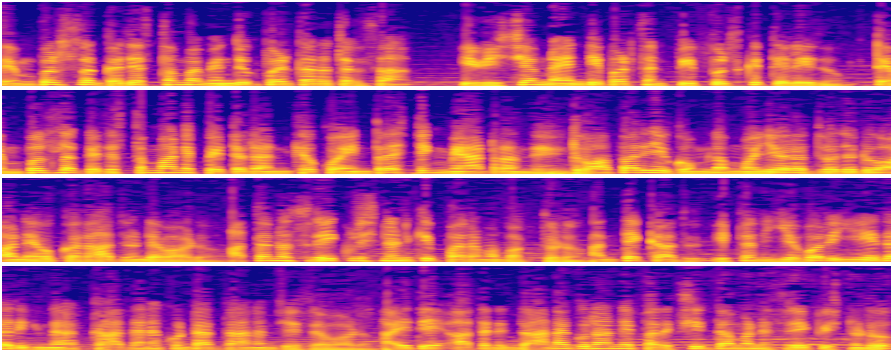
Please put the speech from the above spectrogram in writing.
టెంపుల్స్లో గజస్తంభం ఎందుకు పెడతారో తెలుసా? ఈ విషయం నైన్టీ పర్సెంట్ పీపుల్స్కి తెలియదు టెంపుల్స్లో గజస్తంభాన్ని పెట్టడానికి ఒక ఇంట్రెస్టింగ్ మ్యాటర్ ఉంది. ద్వాపర యుగంలో మయూర ధ్వజుడు అనే ఒక రాజు ఉండేవాడు. అతను శ్రీకృష్ణునికి పరమ భక్తుడు. అంతేకాదు ఇతను ఎవరు ఏదరిగినా కాదనకుండా దానం చేసేవాడు. అయితే అతని దాన గుణాన్ని పరీక్షిద్దామని శ్రీకృష్ణుడు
